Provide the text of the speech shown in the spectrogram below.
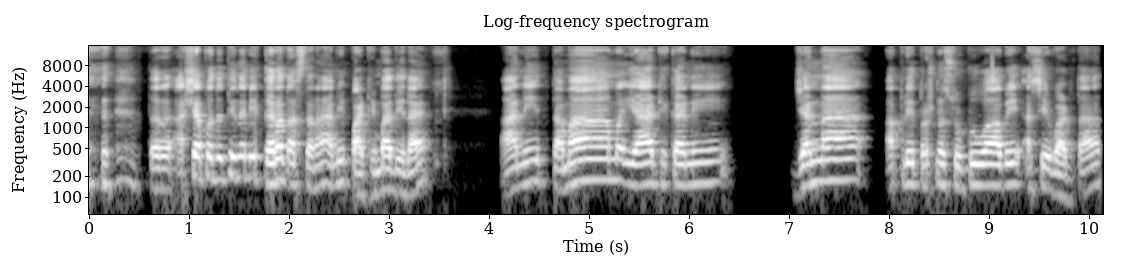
तर अशा पद्धतीनं मी करत असताना आम्ही पाठिंबा दिलाय. आणि तमाम या ठिकाणी ज्यांना आपले प्रश्न सुटवावे असे वाटतात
